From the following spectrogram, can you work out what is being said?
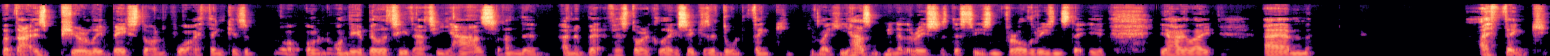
but that is purely based on what I think is a, on on the ability that he has and the and a bit of historical legacy. Because I don't think like he hasn't been at the races this season for all the reasons that you you highlight. Um, I think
